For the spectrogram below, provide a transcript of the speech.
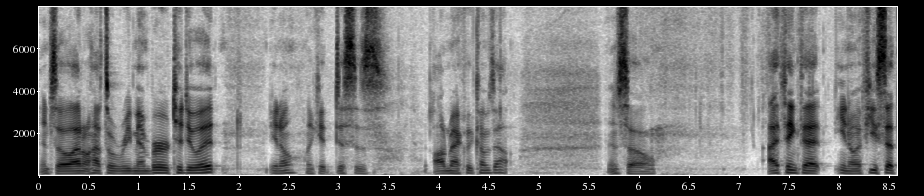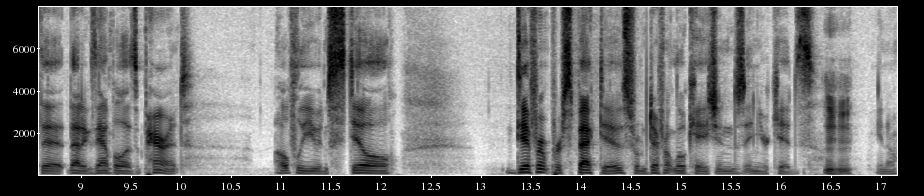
and so I don't have to remember to do it. You know, like it just is automatically comes out, and so I think that you know if you set the that example as a parent, hopefully you instill different perspectives from different locations in your kids hmm you know?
